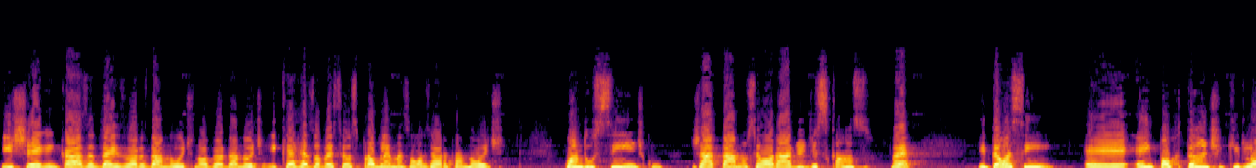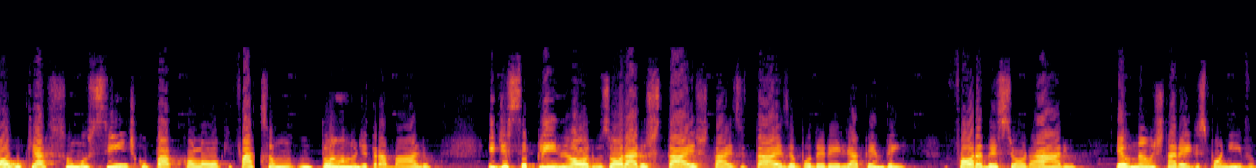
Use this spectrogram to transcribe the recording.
e chega em casa 10 horas da noite, 9 horas da noite e quer resolver seus problemas 11 horas da noite, quando o síndico já está no seu horário de descanso, né? Então, assim, é, é, importante que logo que assuma, o síndico coloque, faça um, um plano de trabalho e discipline. Olha, os horários tais, tais e tais eu poderei lhe atender. Fora desse horário, eu não estarei disponível.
